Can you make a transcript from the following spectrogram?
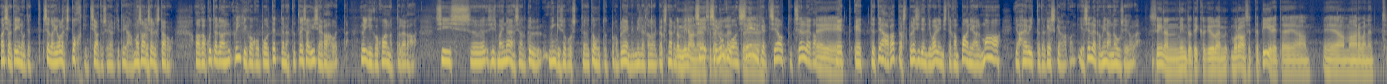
asja teinud, et seda ei oleks tohtinud seaduse järgi teha, ma saan sellest aru. aga kui talle on riigikogu poolt ette nähtud, ta ei saa ju ise raha võtta, riigikogu annab talle raha siis, siis ma ei näe seal küll mingisugust tohutut probleemi, mille kallal peaks närima no,. see, see lugu küll, on et... selgelt seotud sellega, et, et teha Ratast presidendivalimiste kampaania ajal maha ja hävitada Keskerakond ja sellega mina nõus ei ole. siin on mindud ikkagi üle moraalsete piiride ja, ja ma arvan, et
